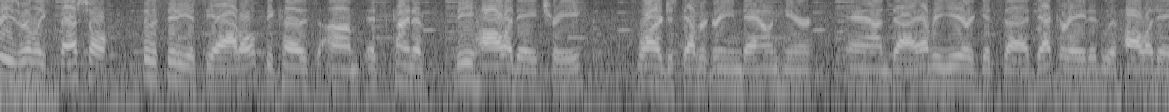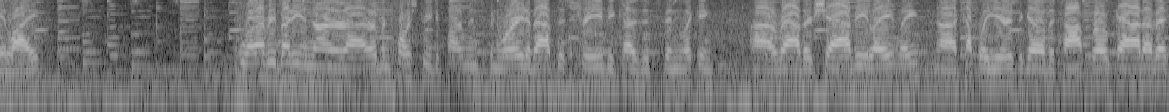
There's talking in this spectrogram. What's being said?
tree is really special to the city of Seattle because um, it's kind of the holiday tree. It's the largest evergreen down here and uh, every year it gets uh, decorated with holiday lights. Well, everybody in our uh, urban forestry department's been worried about this tree because it's been looking uh, rather shabby lately. Uh, a couple of years ago, the top broke out of it,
